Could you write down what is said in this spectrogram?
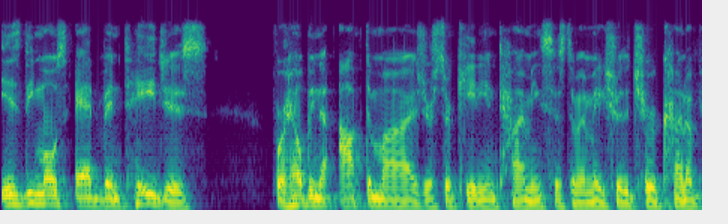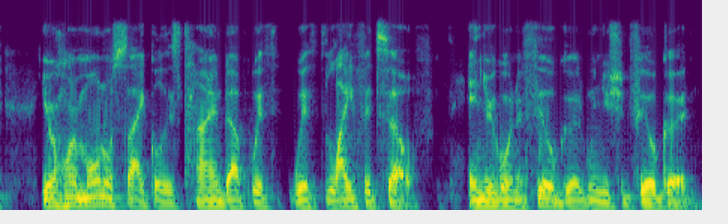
is the most advantageous for helping to optimize your circadian timing system and make sure that your kind of your hormonal cycle is timed up with with life itself and you're going to feel good when you should feel good.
